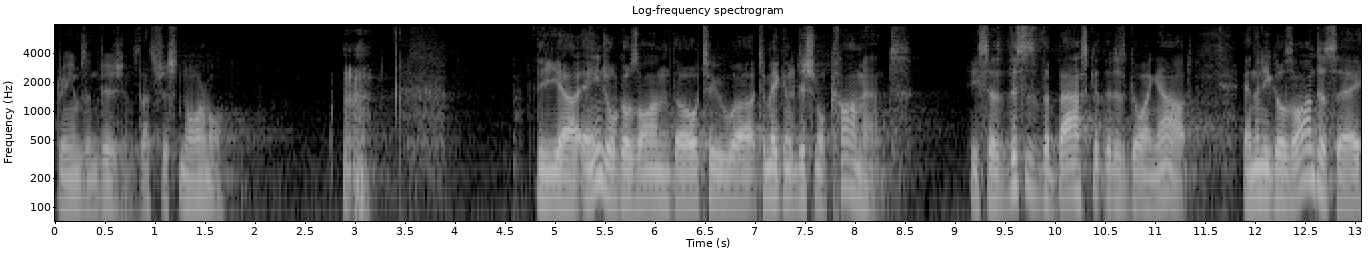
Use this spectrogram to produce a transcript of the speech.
dreams and visions. That's just normal. The uh, angel goes on, though, to, uh, to make an additional comment. He says, This is the basket that is going out. And then he goes on to say,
